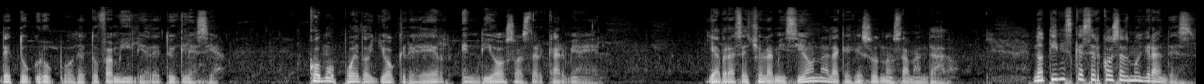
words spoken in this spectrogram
de tu grupo, de tu familia, de tu iglesia? ¿Cómo puedo yo creer en Dios o acercarme a Él? Y habrás hecho la misión a la que Jesús nos ha mandado. No tienes que hacer cosas muy grandes,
